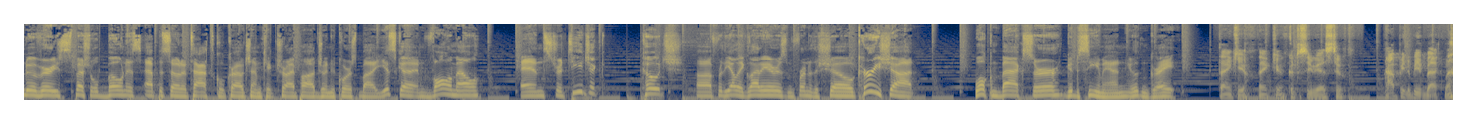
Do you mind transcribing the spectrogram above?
welcome to a very special bonus episode of Tactical Crouch M Kick Tripod, joined of course by Yiska and Volamel, and strategic coach uh, for the LA Gladiators and friend of the show, Curry Shot. Welcome back, sir. Good to see you, man. You're looking great. Thank you. Thank you. Good to see you guys too. Happy to be back, man.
